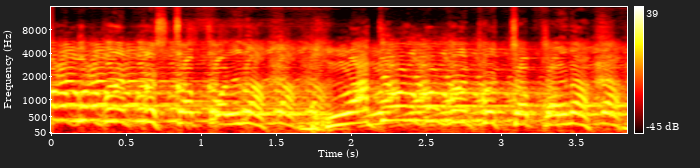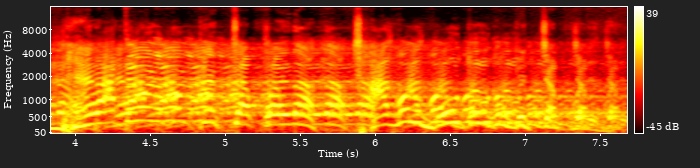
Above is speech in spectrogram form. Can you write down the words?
ওরকম করে না ওরকম করে না না, ছাগল বহুত ওরকম পেচ্ছাপ চলে করে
